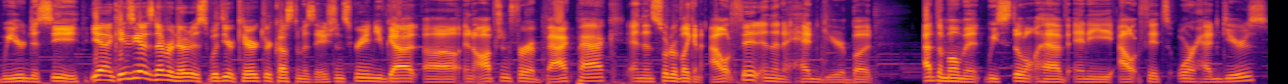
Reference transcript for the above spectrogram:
weird to see. Yeah, in case you guys never noticed, with your character customization screen, you've got uh, an option for a backpack and then sort of like an outfit and then a headgear. But at the moment, we still don't have any outfits or headgears.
